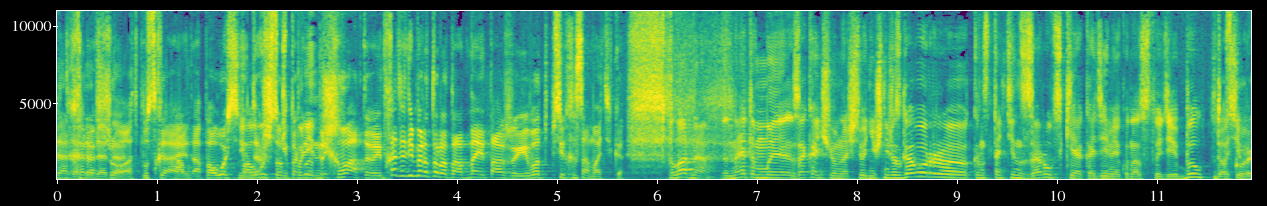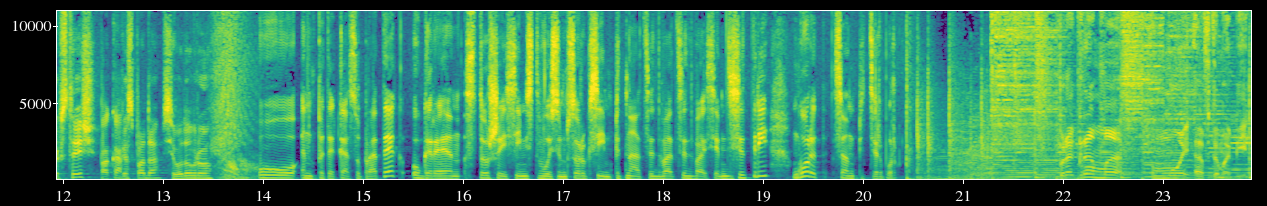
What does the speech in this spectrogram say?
Да-да-да, Хорошо, да-да-да. отпускает. А А, по осени, по да осени, что ж такое блин, прихватывает. Хотя температура-то одна и та же. И вот психосоматика. Ладно, на этом мы заканчиваем наш сегодняшний разговор. Константин Заруцкий, академик у нас в студии был. До Спасибо. скорых встреч. Пока. Господа, всего доброго. ООО «НПТК Супротек», ОГРН 106 78 47 15 22 73, город Санкт-Петербург. Программа «Мой автомобиль».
